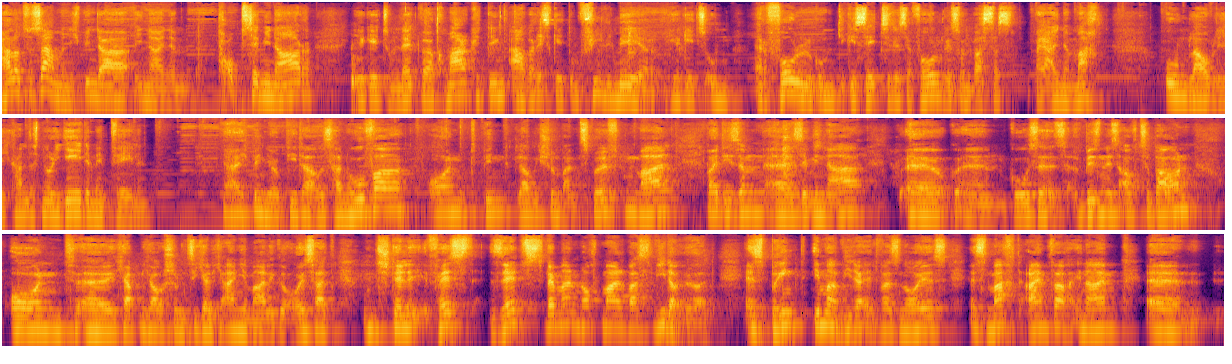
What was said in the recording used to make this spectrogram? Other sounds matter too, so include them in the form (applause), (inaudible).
Hallo zusammen, ich bin da in einem Top-Seminar. Hier geht es um Network Marketing, aber es geht um viel mehr. Hier geht es um Erfolg, um die Gesetze des Erfolges und was das bei einem macht. Unglaublich, ich kann das nur jedem empfehlen. Ja, ich bin Jörg Dieter aus Hannover und bin, glaube ich, schon beim zwölften Mal bei diesem äh, Seminar äh, äh, großes Business aufzubauen. Und äh, ich habe mich auch schon sicherlich einige Male geäußert und stelle fest, selbst wenn man noch mal was wiederhört, es bringt immer wieder etwas Neues. Es macht einfach in einem, äh,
